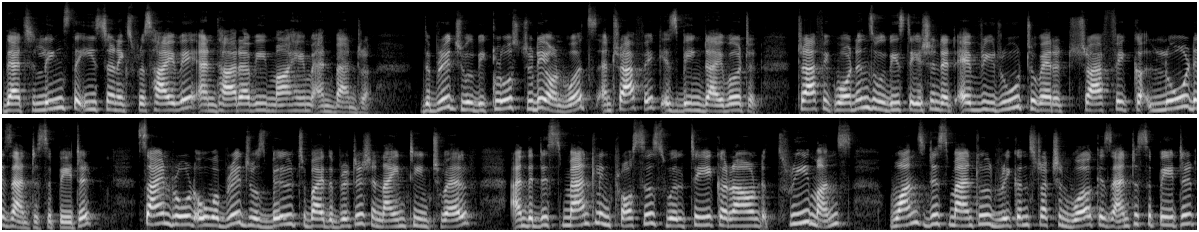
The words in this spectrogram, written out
that links the Eastern Express Highway and Dharavi, Mahim and Bandra. The bridge will be closed today onwards and traffic is being diverted. Traffic wardens will be stationed at every route where a traffic load is anticipated. Sion Road overbridge was built by the British in 1912 and the dismantling process will take around three months once dismantled, reconstruction work is anticipated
